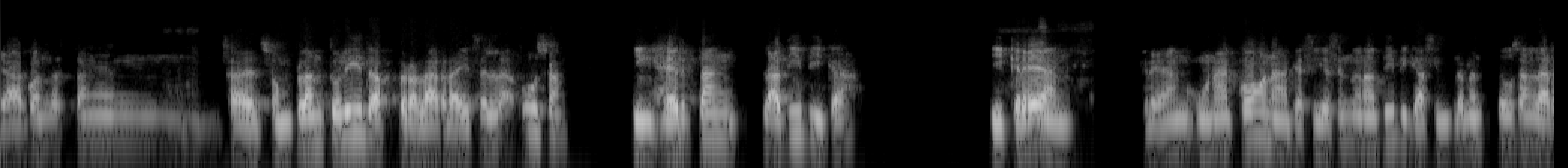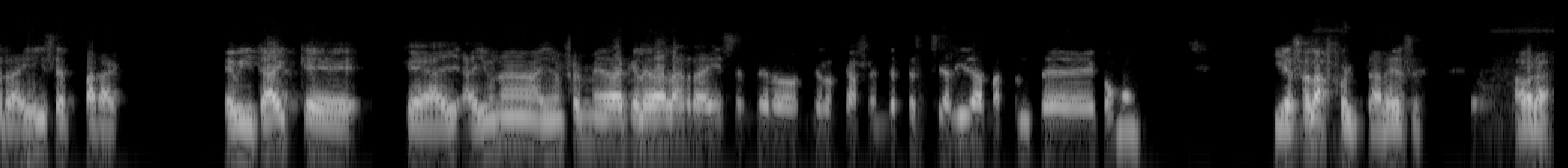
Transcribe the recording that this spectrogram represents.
ya cuando están en, o sea, son plantulitas, pero las raíces las usan, injertan la típica y crean, crean una cona que sigue siendo una típica, simplemente usan las raíces para evitar que, que hay, una, hay, una, enfermedad que le da las raíces de los, de los cafés de especialidad bastante común y eso las fortalece. Ahora,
